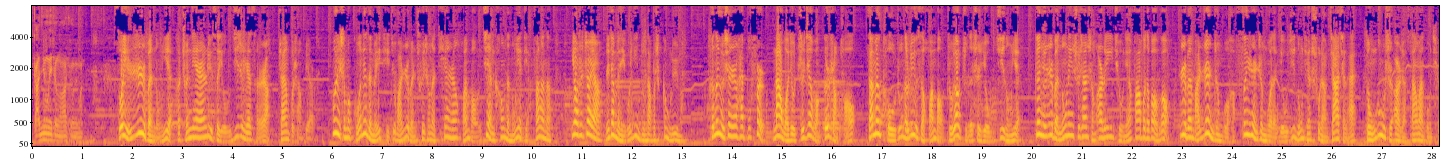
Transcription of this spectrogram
干净卫生啊，兄弟们！所以，日本农业和纯天然、绿色、有机这些词儿啊，沾不上边儿。为什么国内的媒体就把日本吹成了天然、环保、健康的农业典范了呢？要是这样，人家美国、印度那不是更绿吗？可能有些人还不忿儿，那我就直接往根儿上刨。咱们口中的绿色环保，主要指的是有机农业。根据日本农林水产省二零一九年发布的报告，日本把认证过和非认证过的有机农田数量加起来，总共是二点三万公顷，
